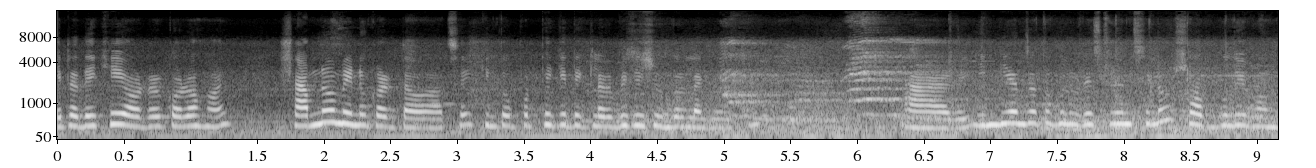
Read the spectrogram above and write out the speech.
এটা দেখেই অর্ডার করা হয়। সামনেও মেনু কার্ড দেওয়া আছে। কিন্তু উপর থেকে দেখলে আরও বেশি সুন্দর লাগে আর কি। আর ইন্ডিয়ান যতগুলো রেস্টুরেন্ট ছিল, সবগুলোই বন্ধ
